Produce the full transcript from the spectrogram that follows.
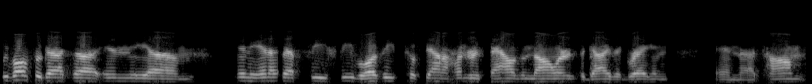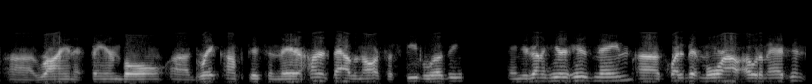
We've also got uh, in the um, in the NFFC, Steve Luzzy took down a hundred thousand dollars. The guys at Greg and, and uh, Tom uh, Ryan at Fanball, uh, great competition there. Hundred thousand dollars for Steve Luzzy, and you're going to hear his name uh, quite a bit more, I, I would imagine,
